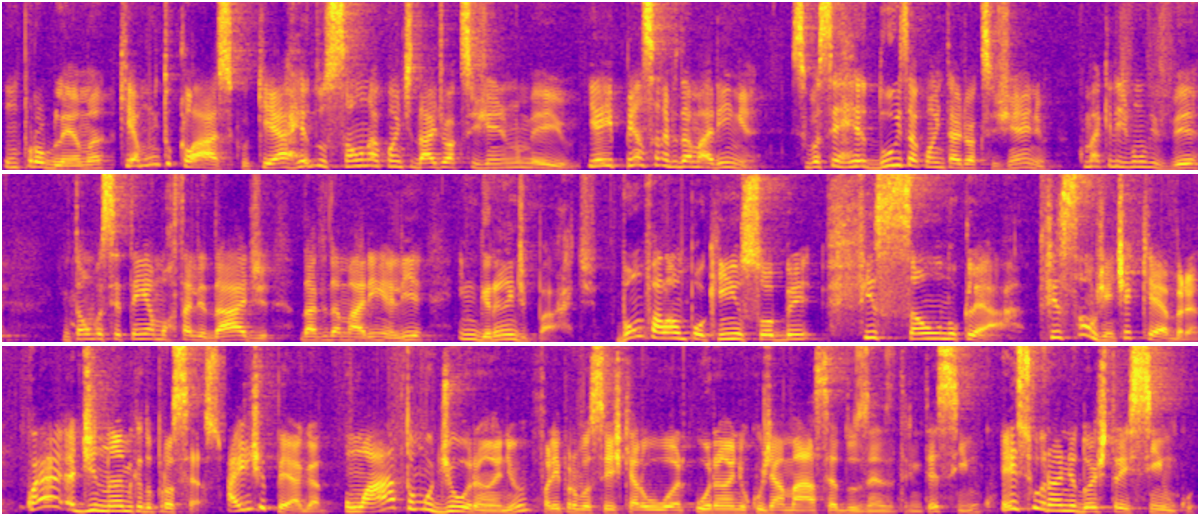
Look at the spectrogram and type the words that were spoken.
um problema que é muito clássico, que é a redução na quantidade de oxigênio no meio. E aí pensa na vida marinha. Se você reduz a quantidade de oxigênio, como é que eles vão viver? Então você tem a mortalidade da vida marinha ali em grande parte. Vamos falar um pouquinho sobre fissão nuclear. Fissão, gente, é quebra. Qual é a dinâmica do processo? A gente pega um átomo de urânio, falei para vocês que era o urânio cuja massa é 235. Esse urânio 235,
